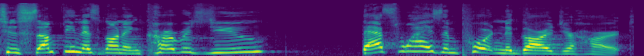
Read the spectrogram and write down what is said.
to something that's going to encourage you, that's why it's important to guard your heart.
